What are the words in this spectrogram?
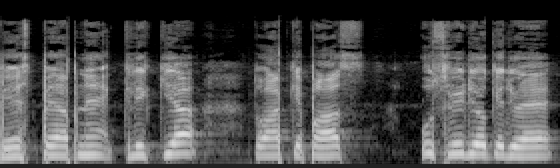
पेस्ट पे आपने क्लिक किया तो आपके पास उस वीडियो के जो है,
